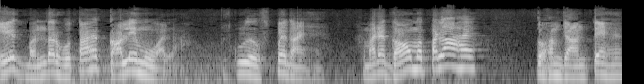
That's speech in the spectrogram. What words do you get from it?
एक बंदर होता है काले मुँह वाला। बिल्कुल उस पे गए हैं। हमारे गाँव में पला है तो हम जानते हैं।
